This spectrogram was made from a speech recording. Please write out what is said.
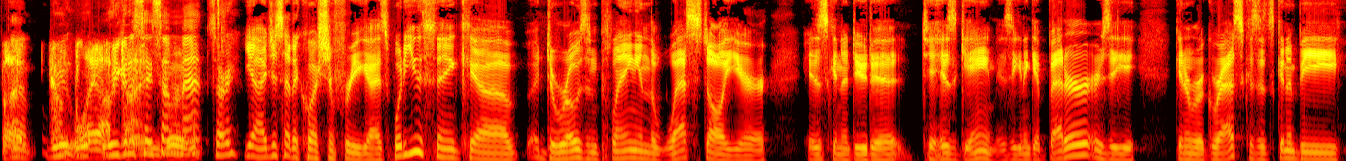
But Um, were, you- were you going to say something, we're- Matt? Sorry. Yeah, I just had a question for you guys. What do you think uh, DeRozan playing in the West all year is going to do to to his game? Is he going to get better, or is he going to regress? Because it's going to be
